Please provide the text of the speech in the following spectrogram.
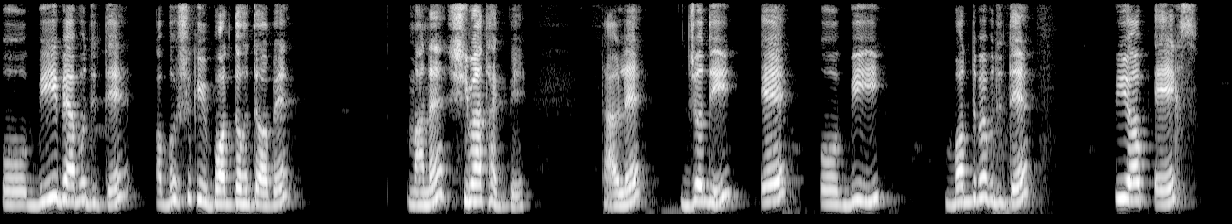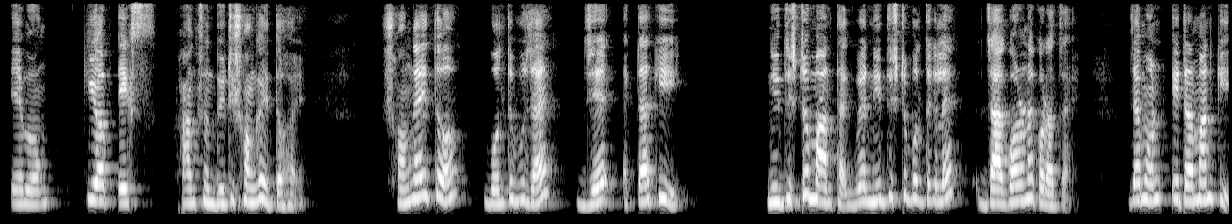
ও বি ব্যবধিতে অবশ্যই কি বদ্ধ হতে হবে মানে সীমা থাকবে। তাহলে যদি এ ও বি বদ্ধ ব্যবধিতে পি অফ এক্স এবং কি অফ এক্স ফাংশন দুইটি সংজ্ঞায়িত হয়। সংজ্ঞায়িত বলতে বোঝায় যে একটা কি? নির্দিষ্ট মান থাকবে। নির্দিষ্ট বলতে গেলে যা গণনা করা যায়। যেমন এটার মান কি?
